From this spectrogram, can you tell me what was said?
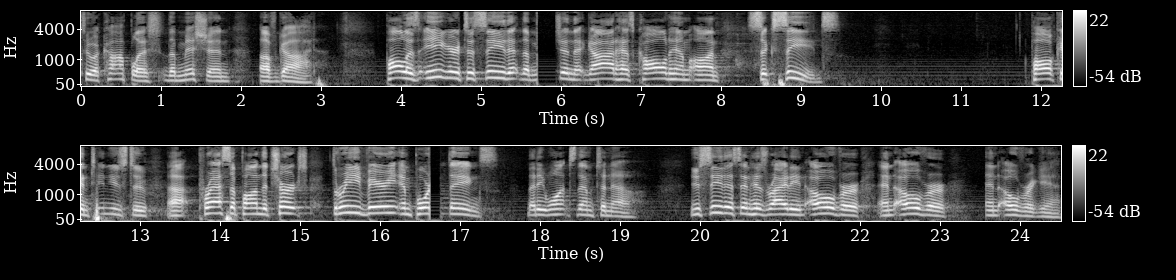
to accomplish the mission of God. Paul is eager to see that the mission that God has called him on succeeds. Paul continues to uh, press upon the church three very important things that he wants them to know. You see this in his writing over and over and over again.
